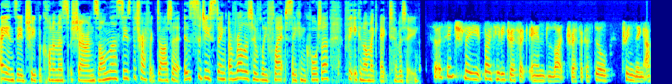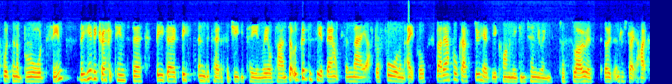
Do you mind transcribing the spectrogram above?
ANZ Chief Economist Sharon Zollner says the traffic data is suggesting a relatively flat second quarter for economic activity. So essentially, both heavy traffic and light traffic are still trending upwards in a broad sense the heavy traffic tends to be the best indicator for GDP in real time. So it was good to see a bounce in May after a fall in April. But our forecasts do have the economy continuing to slow as those interest rate hikes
